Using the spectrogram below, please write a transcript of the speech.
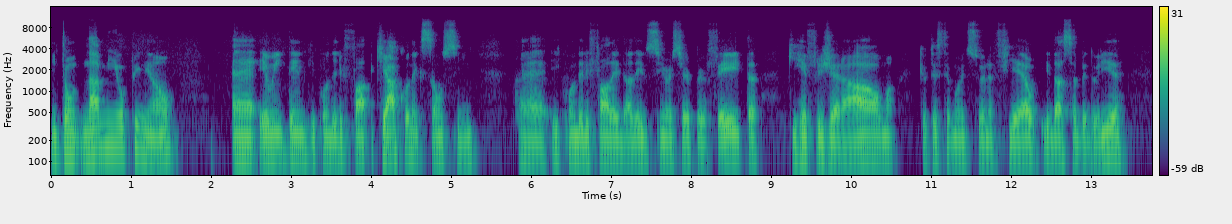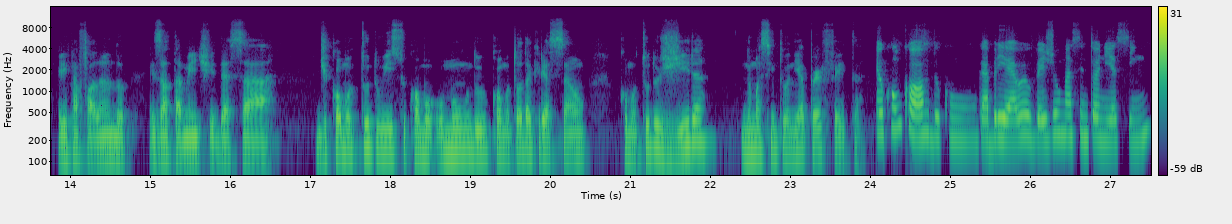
Então, na minha opinião, é, eu entendo que quando ele fala que há conexão sim, é, e quando ele fala aí da lei do Senhor ser perfeita, que refrigera a alma, que o testemunho do Senhor é fiel e dá sabedoria, ele está falando exatamente dessa de como tudo isso, como o mundo, como toda a criação, como tudo gira numa sintonia perfeita. Eu concordo com o Gabriel, eu vejo uma sintonia sim.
